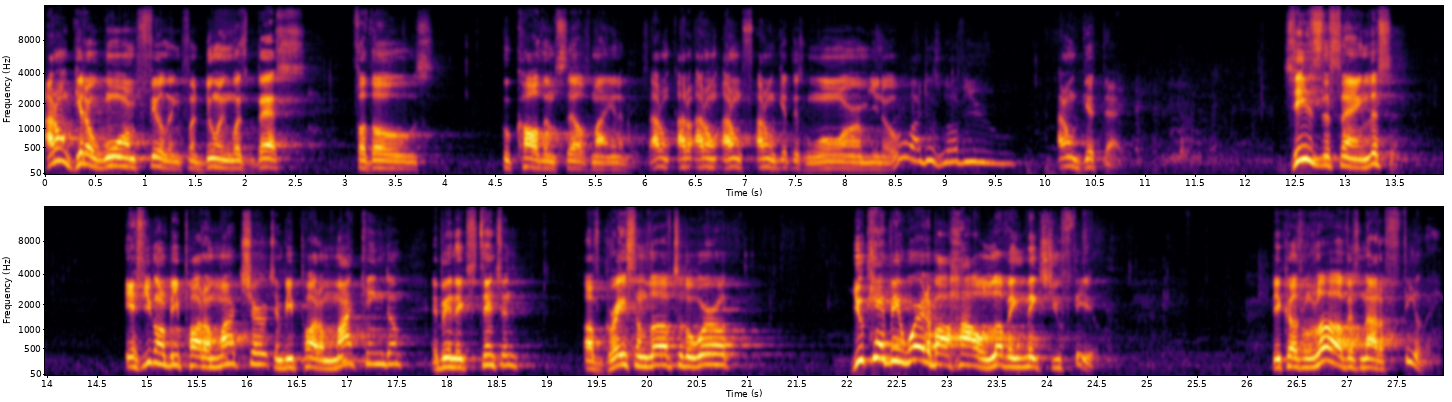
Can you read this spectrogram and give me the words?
I don't get a warm feeling from doing what's best for those who call themselves my enemies. I don't, I don't, I don't, I don't, I don't get this warm, you know, oh, I just love you. I don't get that. Jesus is saying, listen, if you're going to be part of my church and be part of my kingdom and be an extension of grace and love to the world, you can't be worried about how loving makes you feel. Because love is not a feeling,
